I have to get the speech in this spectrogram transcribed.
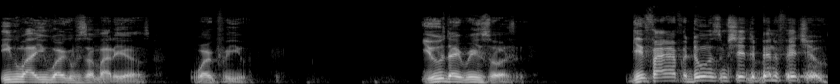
Even while you working for somebody else, work for you. Use their resources. Get fired for doing some shit that benefits you.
